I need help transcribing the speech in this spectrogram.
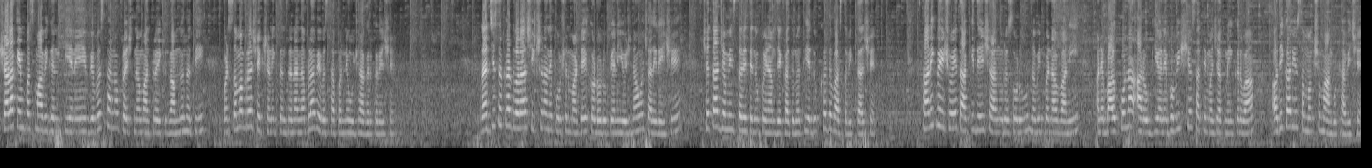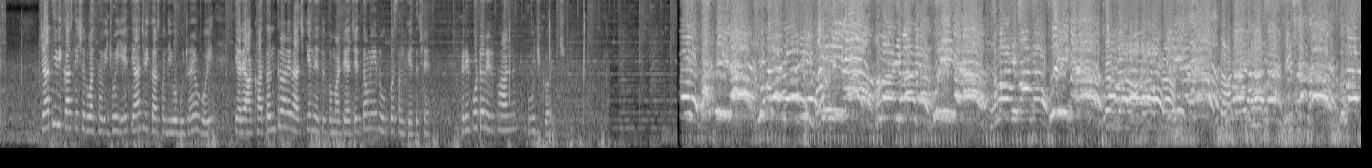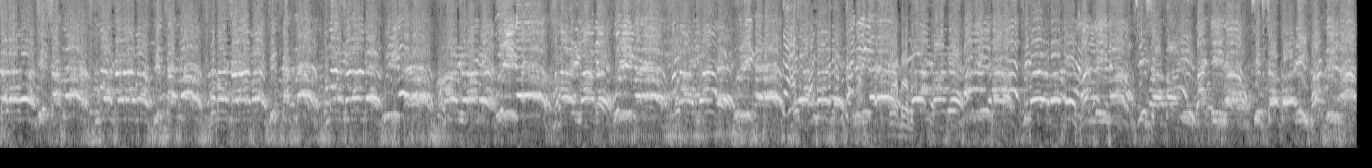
શાળા કેમ્પસમાં આવી ગંદકી અને વ્યવસ્થાનો પ્રશ્ન માત્ર એક ગામનો નથી પણ સમગ્ર શૈક્ષણિક તંત્રના નબળા વ્યવસ્થાપનને ઉજાગર કરે છે. રાજ્ય સરકાર દ્વારા શિક્ષણ અને પોષણ માટે કરોડો રૂપિયાની યોજનાઓ ચાલી રહી છે. છતાં જમીન સ્તરે તેનું પરિણામ દેખાતું નથી એ દુઃખદ વાસ્તવિકતા છે. સ્થાનિક રહીશોએ તાકીદે શાળાનું રસોડું નવીન બનાવવાની અને બાળકોના આરોગ્ય અને ભવિષ્ય સાથે મજાક નહીં કરવા અધિકારીઓ સમક્ષ માંગ ઉઠાવી છે. જ્યાંથી વિકાસની શરૂઆત થવી જોઈએ, ત્યાં જ વિકાસનો દીવો બુઝાયો હોય, ત્યારે આખા તંત્ર અને રાજકીય નેતૃત્વ માટે આ ચેતવણી રૂપ સંકેત છે. રિપોર્ટર ઇરફાન ભુજ કચ્છ બરાબર.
